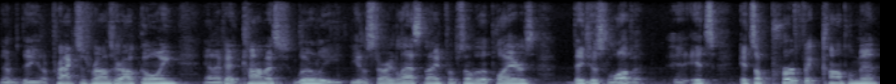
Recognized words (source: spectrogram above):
The, the you know, practice rounds are outgoing, and I've had comments literally you know starting last night from some of the players. They just love it. it it's it's a perfect complement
